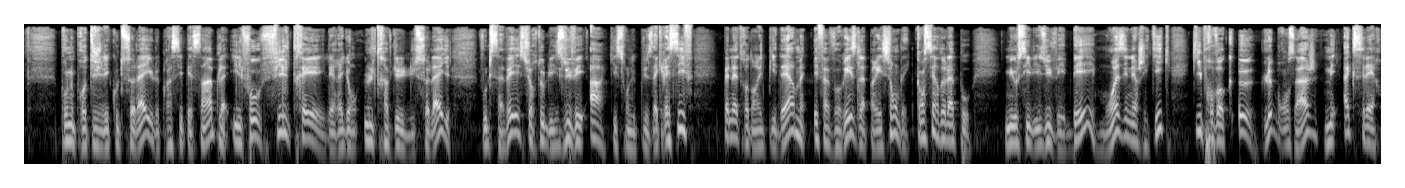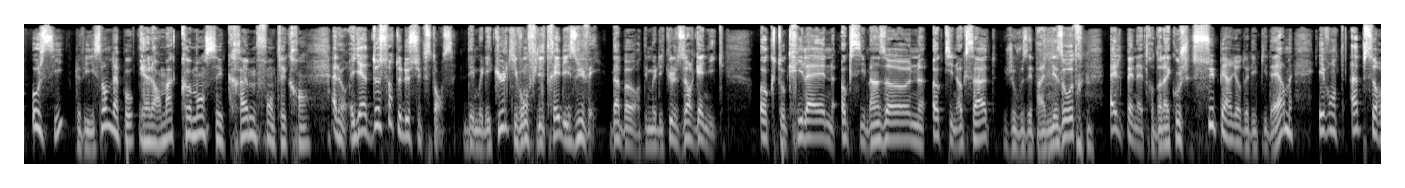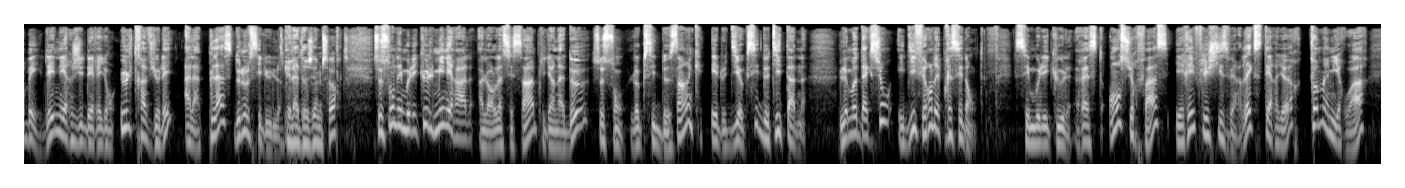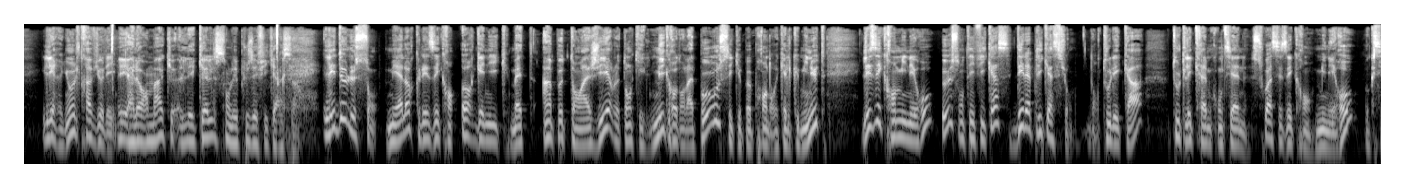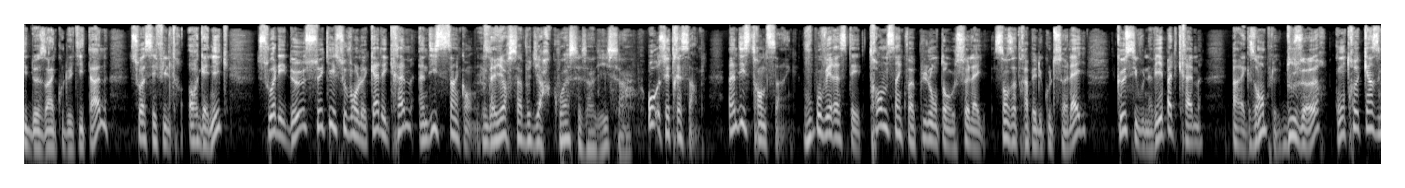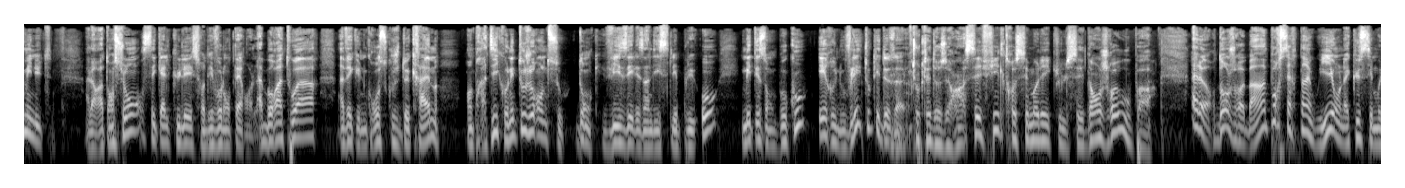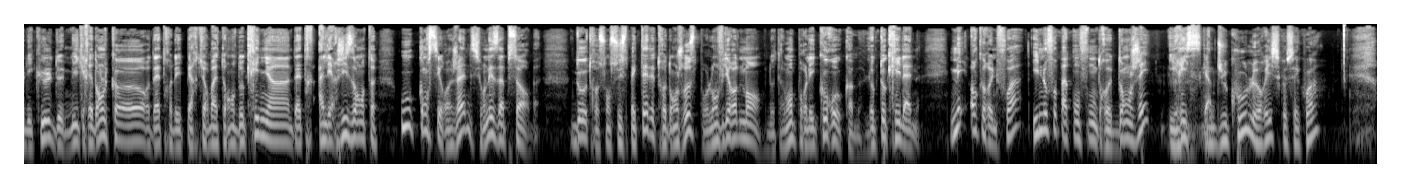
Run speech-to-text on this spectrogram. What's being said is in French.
Pour nous protéger des coups de soleil, le principe est simple, il faut filtrer les rayons ultraviolets du soleil. Vous le savez, surtout les UVA qui sont les plus agressifs pénètrent dans l'épiderme et favorisent l'apparition des cancers de la peau. Mais aussi les UVB, moins énergétiques, qui provoquent eux le bronzage, mais accélèrent aussi le vieillissement de la peau. Et alors Mac, comment ces crèmes font écran? Alors, il y a deux sortes de substances. Des molécules qui vont filtrer les UV. D'abord, des molécules organiques. Octocrylène, oxybenzone, octinoxate, je vous épargne les autres, elles pénètrent dans la couche supérieure de l'épiderme et vont absorber l'énergie des rayons ultraviolets à la place de nos cellules. Et la deuxième sorte? Ce sont des molécules minérales. Alors là, c'est simple, il y en a deux. Ce sont l'oxyde de zinc et le dioxyde de titane. Le mode d'action est différent des précédentes. Ces molécules restent en surface et réfléchissent vers l'extérieur comme un miroir les rayons ultraviolets. Et alors Mac, lesquels sont les plus efficaces? Les deux le sont, mais alors que les écrans organiques mettent un peu de temps à agir, le temps qu'ils migrent dans la peau, ce qui peut prendre quelques minutes, les écrans minéraux, eux, sont efficaces dès l'application. Dans tous les cas, toutes les crèmes contiennent soit ces écrans minéraux, oxyde de zinc ou de titane, soit ces filtres organiques, soit les deux, ce qui est souvent le cas des crèmes indice 50. D'ailleurs, ça veut dire quoi ces indices? Oh, c'est très simple. Indice 35. Vous pouvez rester 35 fois plus longtemps au soleil sans attraper du coup de soleil que si vous n'aviez pas de crème. Par exemple, 12 heures contre 15 minutes. Alors attention, c'est calculé sur des volontaires en laboratoire, avec une grosse couche de crème. En pratique, on est toujours en dessous. Donc, visez les indices les plus hauts, mettez-en beaucoup et renouvelez toutes les deux heures. Toutes les deux heures. hein. Ces filtres, ces molécules, c'est dangereux ou pas? Alors, dangereux, ben, pour certains, oui, on accuse ces molécules de migrer dans le corps, d'être des perturbateurs endocriniens, d'être allergisantes ou cancérogènes si on les absorbe. D'autres sont suspectés d'être dangereuses pour l'environnement, notamment pour les coraux, comme l'octocrylène. Mais encore une fois, il ne faut pas confondre danger et risque. Du coup, le risque, c'est quoi?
